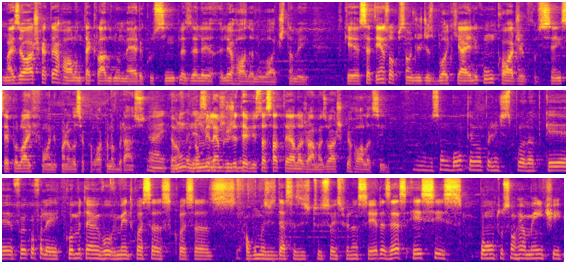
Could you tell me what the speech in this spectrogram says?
Mas eu acho que até rola um teclado numérico simples, ele, ele roda no Watch também. Porque você tem essa opção de desbloquear ele com um código, sem ser pelo iPhone, quando você coloca no braço. Ah, então eu não, não me lembro de ter visto essa tela já, mas eu acho que rola sim. Vai ser um bom tema pra gente explorar, porque foi o que eu falei. Como eu tenho envolvimento com essas, com essas, algumas dessas instituições financeiras, es- esses pontos são realmente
